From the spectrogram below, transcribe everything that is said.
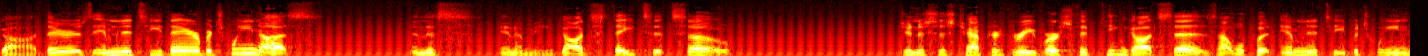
God. There is enmity there between us and this enemy. God states it so. Genesis chapter 3, verse 15, God says, I will put enmity between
